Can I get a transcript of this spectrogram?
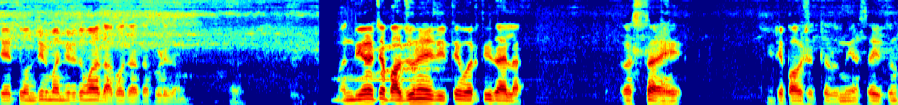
ते दोन तीन मंदिर तुम्हाला दाखवतात आता पुढे जाऊन. हो. मंदिराच्या बाजूने तिथे वरती जायला. रस्ता आहे. इथे पाहू शकता तुम्ही असं इथून.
